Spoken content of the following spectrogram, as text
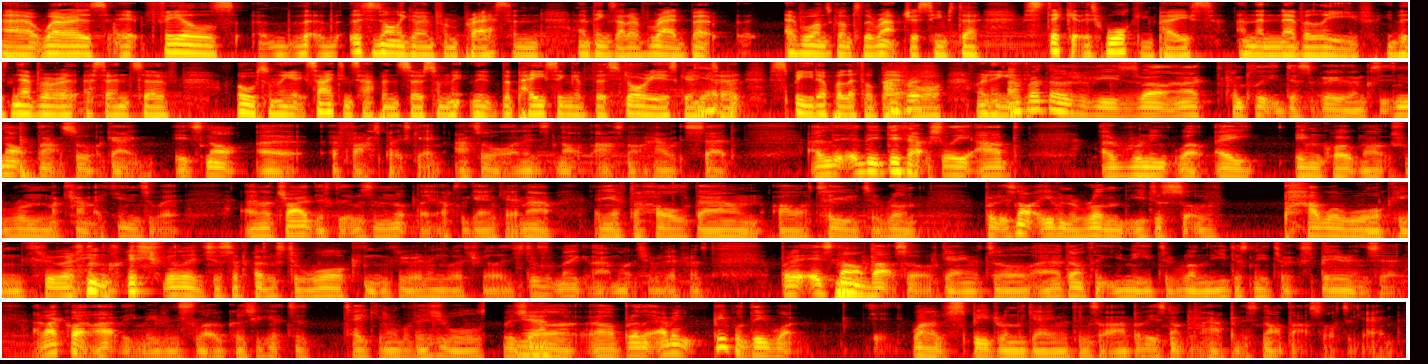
Uh, whereas it feels th- this is only going from press and, and things that I've read, but everyone's gone to the Rapture seems to stick at this walking pace and then never leave. There's never a, a sense of oh something exciting's happened so something the, the pacing of the story is going yeah, to speed up a little bit read, or, or anything. I've read those reviews as well and i completely disagree with them because it's not that sort of game. It's not a, a fast-paced game at all and it's not that's not how it's said. And they, they did actually add a running well a in quote marks run mechanic into it. And i tried this because it was an update after the game came out and you have to hold down r2 to run. But it's not even a run you just sort of power walking through an English village as opposed to walking through an English village doesn't make that much of a difference. But it's not mm. that sort of game at all, and I don't think you need to run. You just need to experience it. And I quite like that you're moving slow because you get to take in all the visuals, which yeah. are, are brilliant. I mean, people do want want to speed run the game and things like that, but it's not going to happen. It's not that sort of game.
